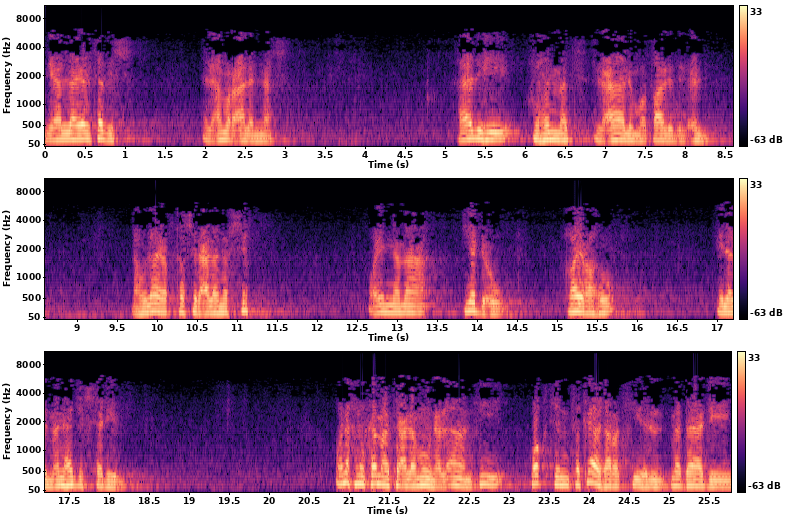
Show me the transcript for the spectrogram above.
لئلا يلتبس الأمر على الناس. هذه مهمة العالم وطالب العلم أنه لا يقتصر على نفسه وإنما يدعو غيره إلى المنهج السليم. ونحن كما تعلمون الآن في وقت تكاثرت فيه المبادئ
